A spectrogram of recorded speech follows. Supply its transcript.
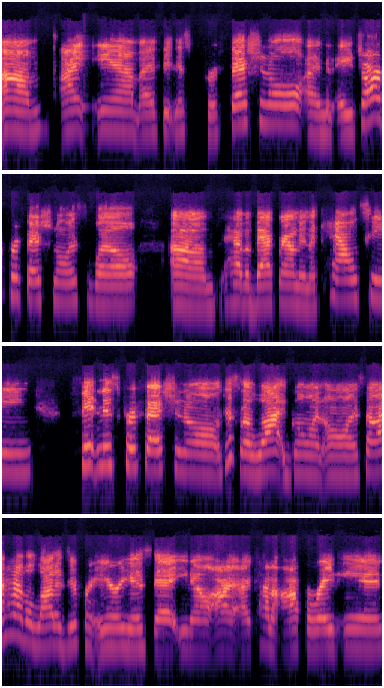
Um, I am a fitness professional. I'm an HR professional as well. Um, have a background in accounting fitness professional, just a lot going on. So I have a lot of different areas that, you know, I, I kind of operate in.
